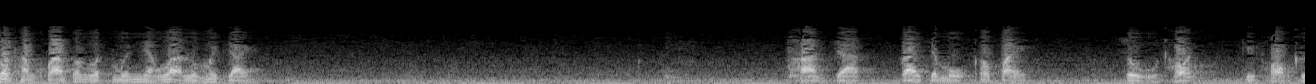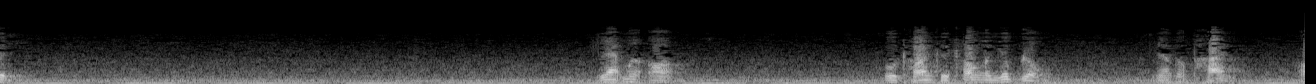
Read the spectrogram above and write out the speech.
ก็ทำความกำหนดเหมือนอย่างว่าลมไม่ใจ ผ่านจากปลายจมูกเข้าไป สู่อุทธรที่พองขึ้น และเมื่อออก อุทธรคือท้องก็ยุบลง แล้วก็ผ่านอ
